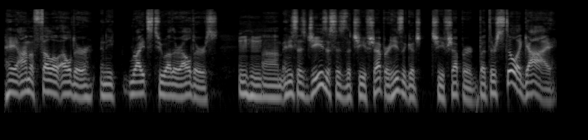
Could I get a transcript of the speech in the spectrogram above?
Hey, I'm a fellow elder, and he writes to other elders. Mm-hmm. Um, and he says Jesus is the chief shepherd. He's a good chief shepherd, but there's still a guy,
